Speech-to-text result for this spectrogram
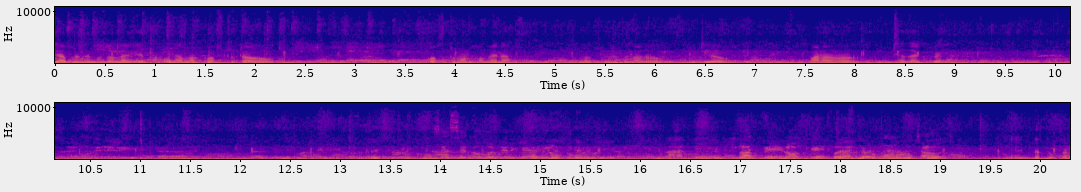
যদি আপনাদের ভালো লাগে, তাহলে আমার কষ্টটাও কষ্ট মনে হবে না। নতুন নতুন আরও ভিডিও বানানোর ইচ্ছা থাকবে একটা দোকান,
